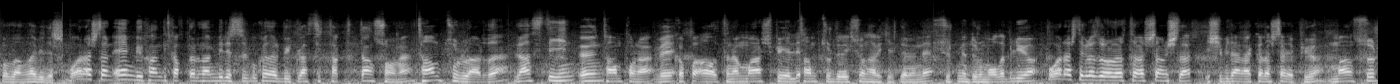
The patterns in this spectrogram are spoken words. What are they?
kullanılabilir. Bu araçların en büyük handikaplarından birisi bu kadar büyük lastik taktıktan sonra tam turlarda lastiğin ön tampona ve kapı altına marş piyeli tam tur direksiyon hareketlerinde sürtme durumu olabiliyor. Bu araçta biraz oraları tıraşlamışlar. İşi bilen arkadaşlar yapıyor. Mansur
